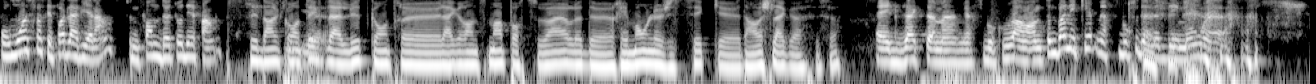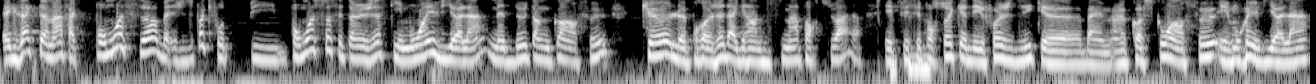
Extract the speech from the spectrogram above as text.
pour moi, ça, c'est pas de la violence, c'est une forme d'autodéfense. C'est dans le Puis, contexte euh, de la lutte contre euh, l'agrandissement portuaire là, de Raymond Logistique euh, dans Hochelaga, c'est ça? Exactement. Merci beaucoup. On est une bonne équipe. Merci beaucoup Tout de mettre fait. des mots. euh, Exactement. Fait que pour moi, ça, ben, je dis pas qu'il faut. Puis pour moi, ça, c'est un geste qui est moins violent, mettre deux tankas en feu, que le projet d'agrandissement portuaire. Et puis c'est pour ça que des fois je dis que ben, un Costco en feu est moins violent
